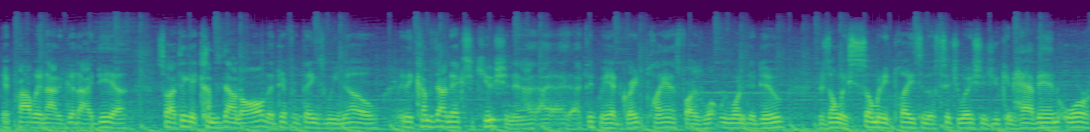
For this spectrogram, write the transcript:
it's probably not a good idea. So I think it comes down to all the different things we know, and it comes down to execution. And I, I, I think we had great plans as far as what we wanted to do. There's only so many plays in those situations you can have in or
